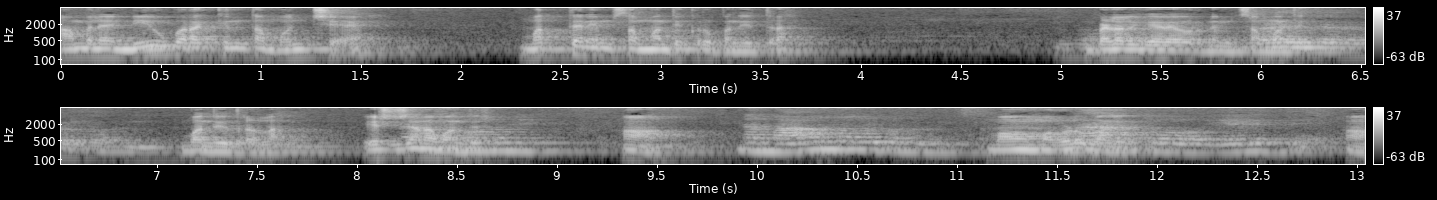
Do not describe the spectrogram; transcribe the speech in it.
ಆಮೇಲೆ ನೀವು ಬರೋಕ್ಕಿಂತ ಮುಂಚೆ ಮತ್ತೆ ನಿಮ್ಮ ಸಂಬಂಧಿಕರು ಬಂದಿದ್ರ? ಬೆಳಲ್ಗೆರೆ ಅವರು ನಿಮ್ಮ ಸಂಬಂಧಿಕರು ಬಂದಿದ್ರಲ್ಲ? ಎಷ್ಟು ಜನ ಬಂದಿದ್ರು ಹಾಂ. ನಮ್ಮ ಮಾವನ ಮಗಳು ಬಂದಿದ್ರು ಹಾಂ ಹೇಳಿದ್ದೆ. ಹಾ.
